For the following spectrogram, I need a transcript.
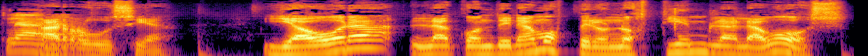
Claro. a Rusia. Y ahora la condenamos, pero nos tiembla la voz.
